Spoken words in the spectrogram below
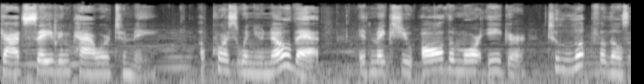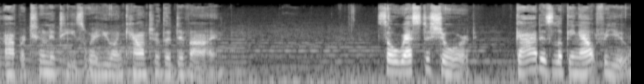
God's saving power to me. Of course, when you know that, it makes you all the more eager to look for those opportunities where you encounter the divine. So rest assured, God is looking out for you,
